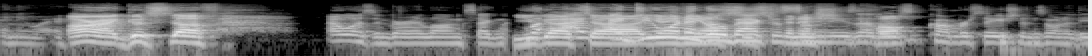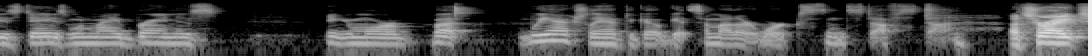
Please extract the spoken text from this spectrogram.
Anyway, All right, good stuff. that wasn't very long segment. You got, I, uh, I do want to go back to to some of these other call? conversations one of these days when my brain is thinking more. But we actually have to go get some other works and stuffs done. That's right.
